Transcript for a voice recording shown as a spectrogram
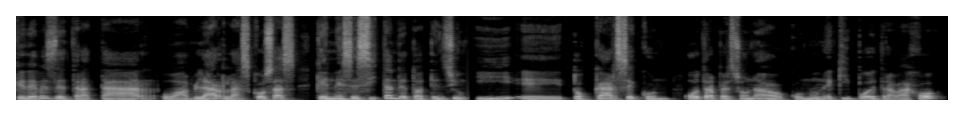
que debes de tratar o hablar las cosas que necesitan de tu atención y eh, tocarse con otra persona o con un equipo de trabajo,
